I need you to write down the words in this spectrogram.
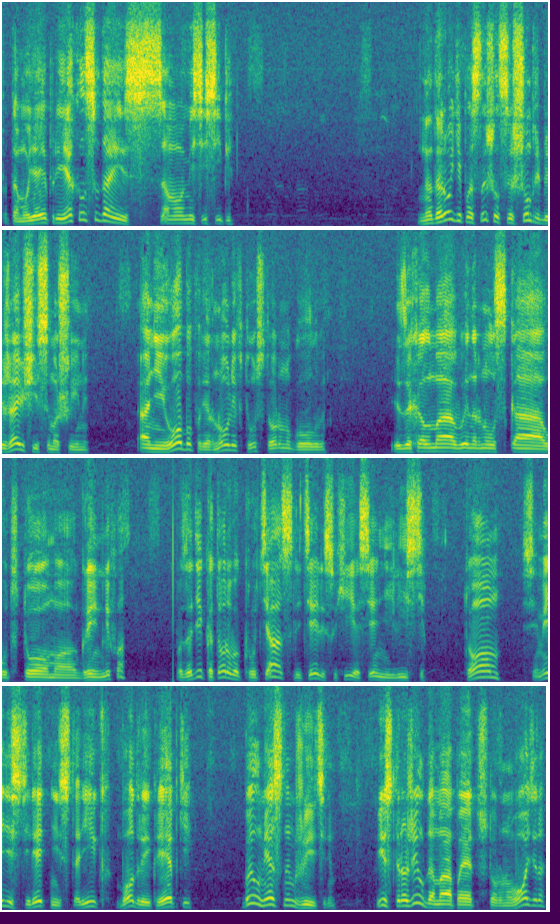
«Потому я и приехал сюда из самого Миссисипи». На дороге послышался шум приближающейся машины. Они оба повернули в ту сторону головы. Из-за холма вынырнул скаут Тома Гринлифа, позади которого, крутя, слетели сухие осенние листья. Том, семидесятилетний старик, бодрый и крепкий, был местным жителем и сторожил дома по эту сторону озера,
